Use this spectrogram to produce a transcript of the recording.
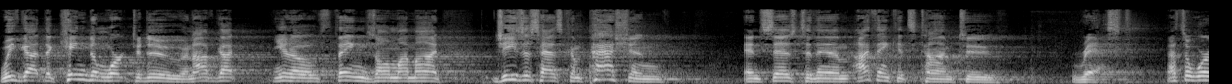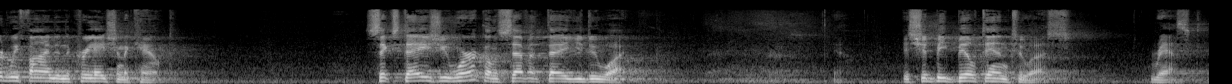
We've got the kingdom work to do, and I've got, you know, things on my mind. Jesus has compassion and says to them, I think it's time to rest. That's a word we find in the creation account. Six days you work, on the seventh day you do what? Yeah. It should be built into us rest.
